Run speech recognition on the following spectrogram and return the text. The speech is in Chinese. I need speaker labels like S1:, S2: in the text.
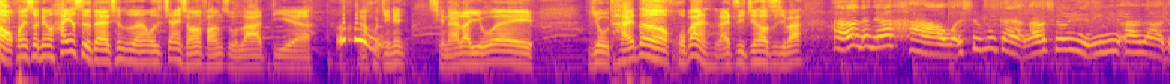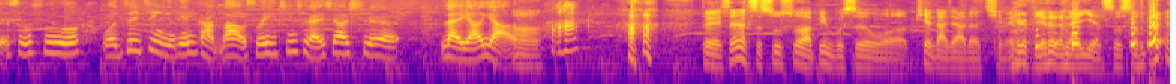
S1: 好，欢迎收听《嗨死的庆祝人》，我是江小王房主拉爹。然后今天请来了一位有台的伙伴，来自己介绍自己吧。
S2: Hello，大家好，我是不敢高声语、灵灵二老的苏苏。我最近有点感冒，所以听起来像是懒洋洋。
S1: 嗯
S2: 哈哈，
S1: 哈哈，对，真的是苏苏啊，并不是我骗大家的，请了一个别的人来演苏苏的。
